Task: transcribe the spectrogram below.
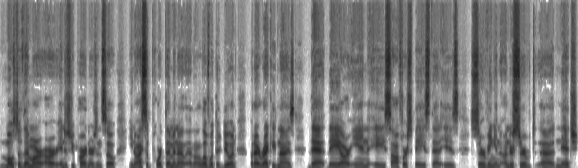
most of them are are industry partners, and so you know, I support them and I and I love what they're doing. But I recognize that they are in a software space that is serving an underserved uh, niche.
